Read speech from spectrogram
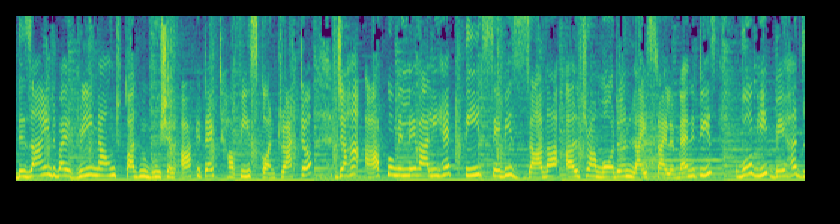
designed by renowned Padma Bhushan architect Hafiz Contractor, जहाँ आपको मिलने वाली है 30 से भी ज़्यादा अल्ट्रा मॉडर्न लाइफस्टाइल amenities, वो भी बेहद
